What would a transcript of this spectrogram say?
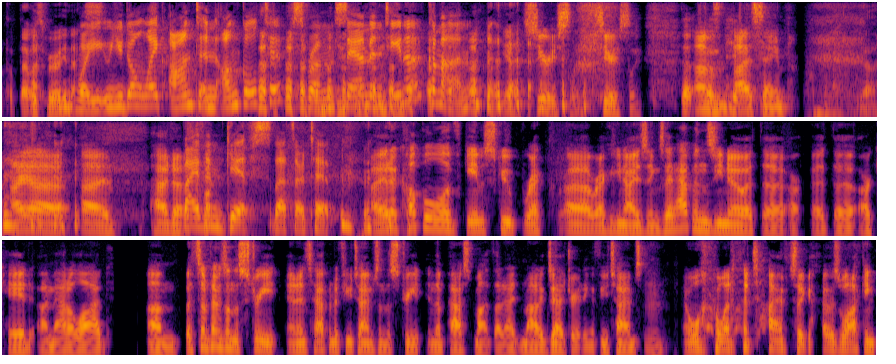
So I thought that was very nice. Well, you, you don't like aunt and uncle tips from Sam and Tina? Come on. Yeah, seriously, seriously. That Um, doesn't hit I- the same. Yeah. I uh, uh, had a Buy fu- them gifts. That's our tip. I had a couple of GameScoop rec- uh, recognizings. It happens, you know, at the ar- at the arcade I'm at a lot, um, but sometimes on the street, and it's happened a few times on the street in the past month. And I'm not exaggerating, a few times. Mm. And one, one of the times, like I was walking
